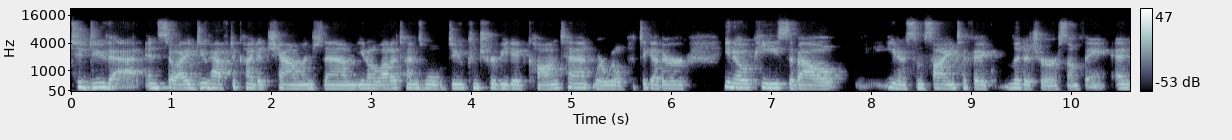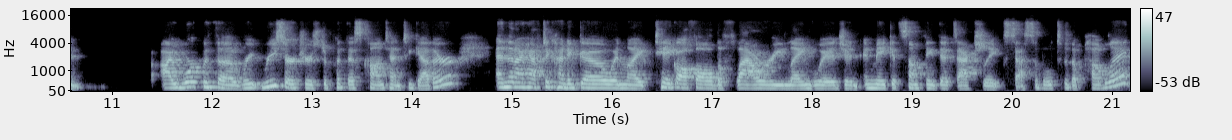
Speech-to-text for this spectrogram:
to do that. And so I do have to kind of challenge them. You know, a lot of times we'll do contributed content where we'll put together, you know, a piece about, you know, some scientific literature or something. And I work with the re- researchers to put this content together. And then I have to kind of go and like take off all the flowery language and, and make it something that's actually accessible to the public.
